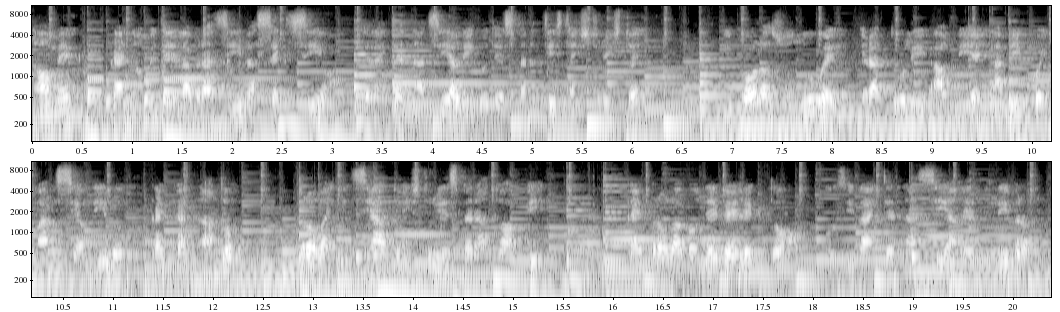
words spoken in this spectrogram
nome kaj nome de la Brazila sekcio de la Internacia Ligo de Esperantista Instruistoj mi volas unue gratuli al miaj amikoj Marcelilo kaj Fernando pro la iniciato instrui Esperanto al vi kaj pro la bonega elekto uzi la internacian lernolibron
